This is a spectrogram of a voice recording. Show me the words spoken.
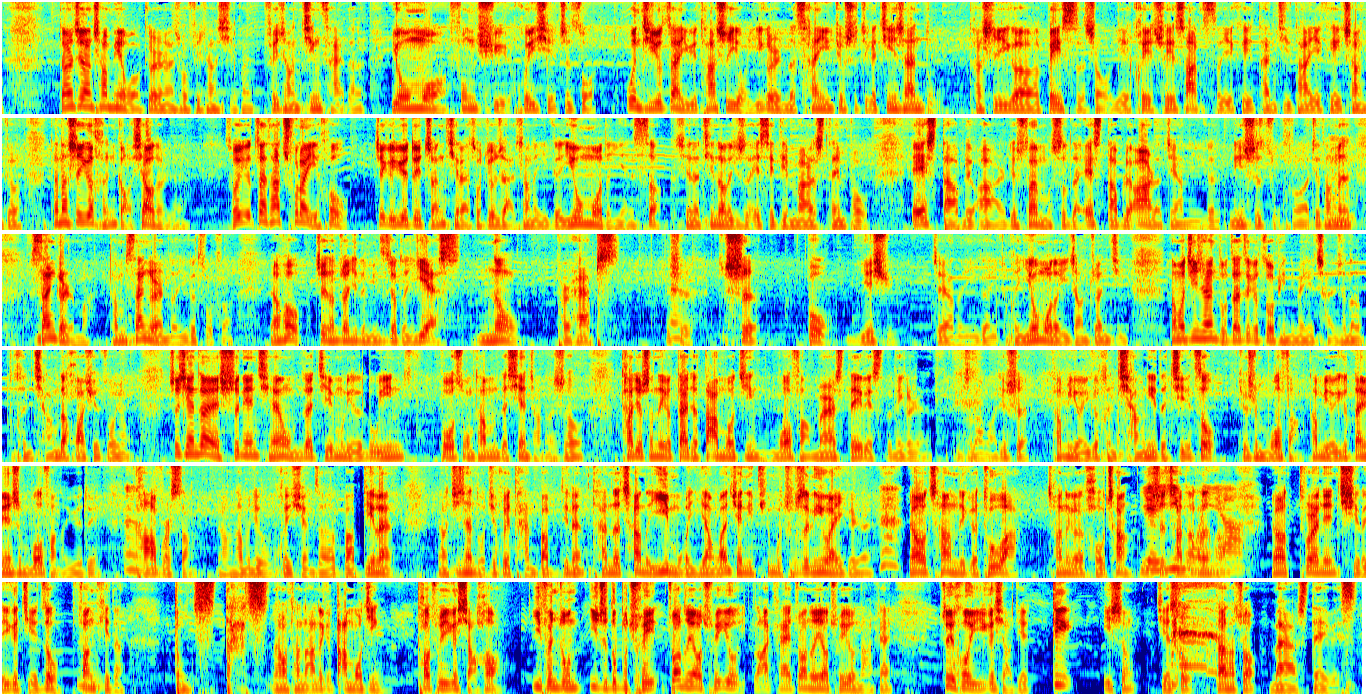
当然，这张唱片我个人来说非常喜欢，非常精彩的幽默、风趣、诙谐之作。问题就在于它是有一个人的参与，就是这个金山笃，他是一个贝斯手，也可以吹萨克斯，也可以弹吉他，也可以唱歌，但他是一个很搞笑的人。所以在他出来以后，这个乐队整体来说就染上了一个幽默的颜色。现在听到的就是 A.C.D. Mars Temple S.W.R. 就酸姆斯的 S.W.R. 的这样的一个临时组合，就他们三个人嘛，他们三个人的一个组合。然后这张专辑的名字叫做 Yes No Perhaps，就是是不也许。这样的一个很幽默的一张专辑，那么金山笃在这个作品里面也产生了很强的化学作用。之前在十年前我们在节目里的录音播送他们的现场的时候，他就是那个戴着大墨镜模仿 Miles Davis 的那个人，你知道吗？就是他们有一个很强力的节奏，就是模仿。他们有一个单元是模仿的乐队、嗯 cover song，然后他们就会选择 Bob Dylan，然后金山笃就会弹 Bob Dylan，弹的唱的一模一样，完全你听不出是另外一个人。然后唱那个 Tua，唱那个喉唱也是唱得很好。然后突然间起了一个节奏嗯，funky 的，咚哧大哧，然后他拿了个大墨镜，掏出一个小号，一分钟一直都不吹，装着要吹又拿开，装着要吹又拿开，最后一个小节，滴一声结束。然后他说 Miles Davis，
